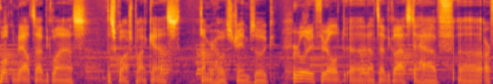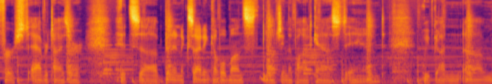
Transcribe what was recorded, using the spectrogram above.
Welcome to Outside the Glass, the Squash Podcast. I'm your host, James Zug. We're really thrilled uh, Outside the Glass to have uh, our first advertiser. It's uh, been an exciting couple of months launching the podcast, and we've gotten um,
